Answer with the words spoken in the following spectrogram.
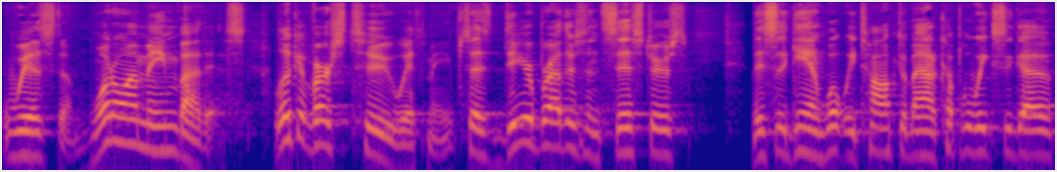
wisdom. What do I mean by this? Look at verse 2 with me. It says, Dear brothers and sisters, this is again what we talked about a couple weeks ago.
